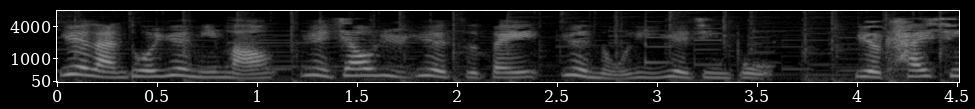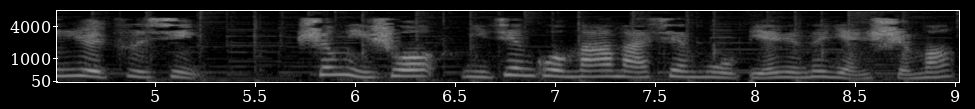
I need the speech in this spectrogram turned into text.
越懒惰越迷茫，越焦虑越自卑，越努力越进步，越开心越自信。生米说：“你见过妈妈羡慕别人的眼神吗？”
